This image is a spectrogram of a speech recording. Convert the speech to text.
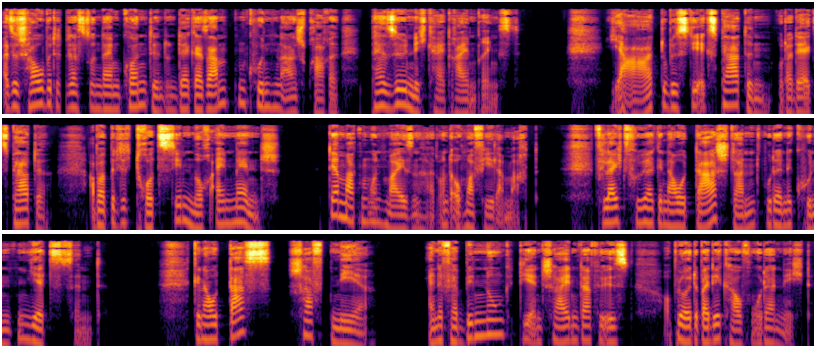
Also schau bitte, dass du in deinem Content und der gesamten Kundenansprache Persönlichkeit reinbringst. Ja, du bist die Expertin oder der Experte, aber bitte trotzdem noch ein Mensch, der Macken und Meisen hat und auch mal Fehler macht. Vielleicht früher genau da stand, wo deine Kunden jetzt sind. Genau das schafft Nähe. Eine Verbindung, die entscheidend dafür ist, ob Leute bei dir kaufen oder nicht.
